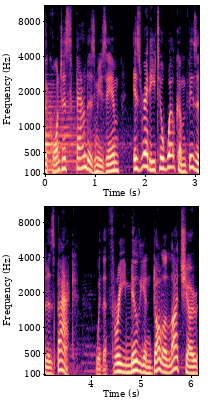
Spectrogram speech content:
The Qantas Founders Museum is ready to welcome visitors back with a $3 million light show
